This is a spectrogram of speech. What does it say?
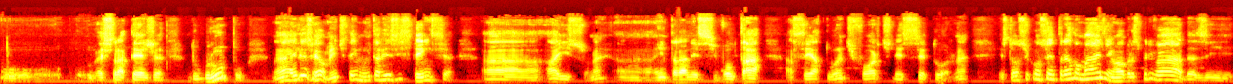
o, a estratégia do grupo, né, eles realmente têm muita resistência a, a isso, né, a entrar nesse, voltar a ser atuante forte nesse setor, né. Estão se concentrando mais em obras privadas e,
